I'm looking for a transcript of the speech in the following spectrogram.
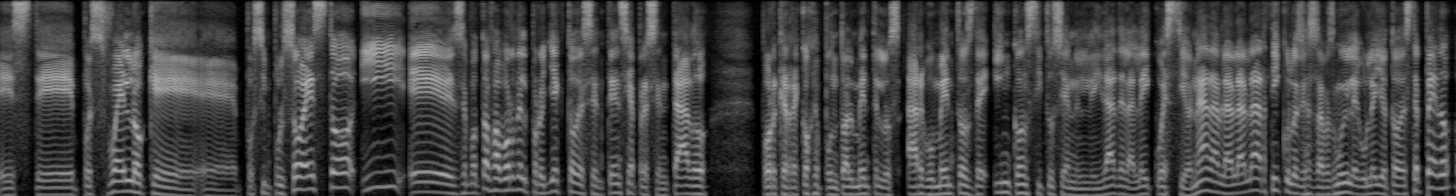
este, pues fue lo que eh, pues impulsó esto y eh, se votó a favor del proyecto de sentencia presentado porque recoge puntualmente los argumentos de inconstitucionalidad de la ley cuestionada, bla, bla, bla, artículos, ya sabes, muy leguleyo todo este pedo.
